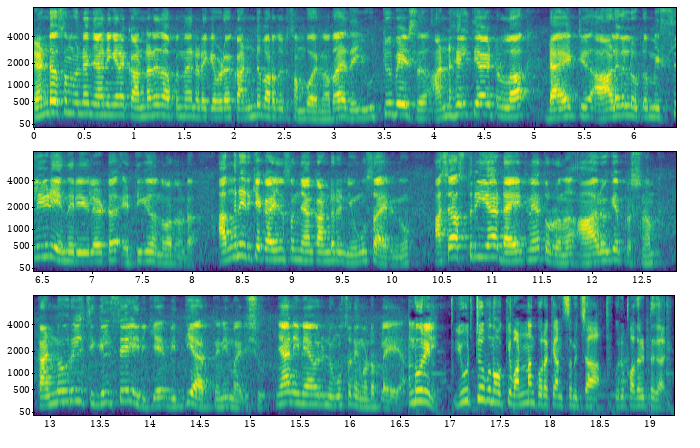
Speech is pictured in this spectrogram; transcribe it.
രണ്ട് ദിവസം മുന്നേ ഞാൻ ഇങ്ങനെ കണ്ടത് തപ്പുന്നതിന്റെ ഇടയ്ക്ക് ഇവിടെ കണ്ടു പറഞ്ഞൊരു സംഭവമായിരുന്നു. അതായത് യൂട്യൂബേഴ്സ് അൺഹെൽത്തി ആയിട്ടുള്ള ഡയറ്റ് ആളുകളിലോട്ട് മിസ്ലീഡ് ചെയ്യുന്ന രീതിയിലോട്ട് എത്തിക്കുക എന്ന് പറഞ്ഞിട്ടുണ്ട്. അങ്ങനെ ഇരിക്കെ കഴിഞ്ഞ ദിവസം ഞാൻ കണ്ടൊരു ന്യൂസ് ആയിരുന്നു. അശാസ്ത്രീയ ഡയറ്റിനെ തുടർന്ന് ആരോഗ്യ പ്രശ്നം കണ്ണൂരിൽ ചികിത്സയിലിരിക്കെ വിദ്യാർത്ഥിനി മരിച്ചു. ഞാൻ ഇനി ആ ഒരു ന്യൂസ് കൂടെ ഇങ്ങോട്ട് പ്ലേ ചെയ്യാം. കണ്ണൂരിൽ യൂട്യൂബ് നോക്കി വണ്ണം കുറയ്ക്കാൻ ശ്രമിച്ച ഒരു പതിനെട്ടുകാരി.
